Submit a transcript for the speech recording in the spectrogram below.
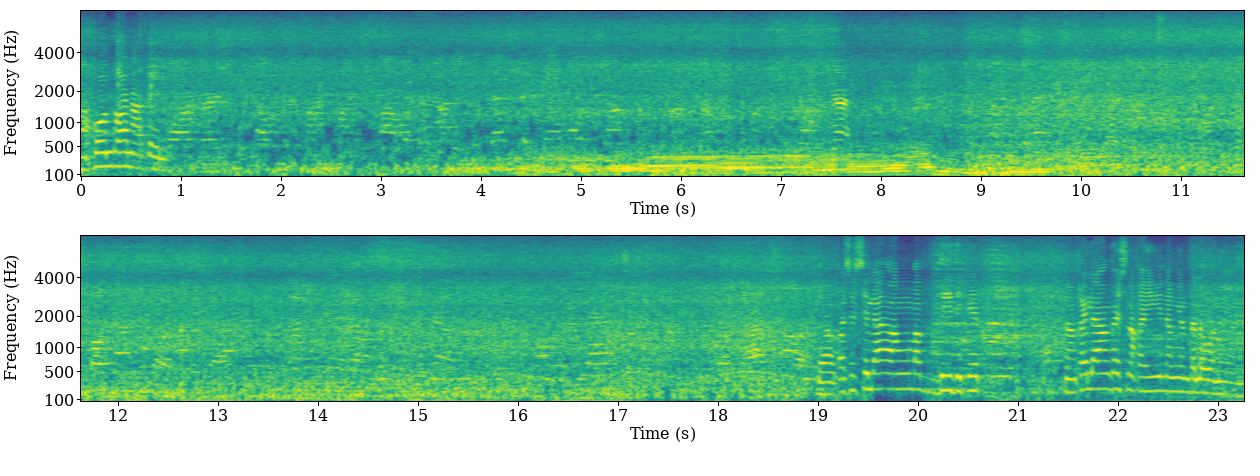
ah, ponduhan natin. Yan. Yan, kasi sila ang magdidikit. Yan, kailangan guys nakahinang yung dalawa na yan.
